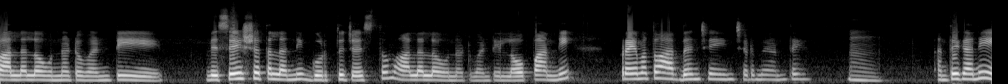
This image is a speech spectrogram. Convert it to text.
వాళ్ళలో ఉన్నటువంటి విశేషతలన్నీ గుర్తు చేస్తూ వాళ్ళలో ఉన్నటువంటి లోపాన్ని ప్రేమతో అర్థం చేయించడమే అంతే మ్మ్. అంతేగాని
